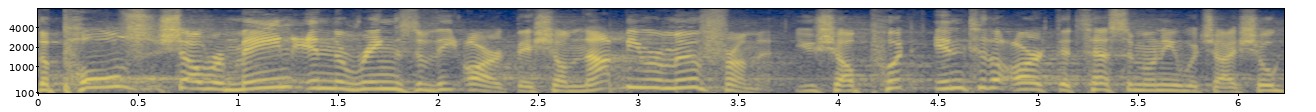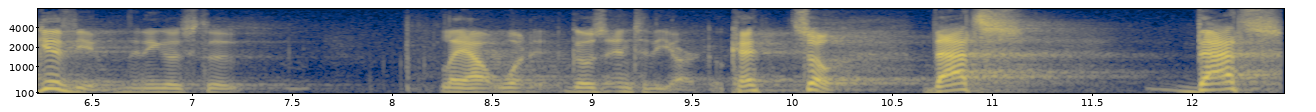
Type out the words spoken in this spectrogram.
the poles shall remain in the rings of the ark. They shall not be removed from it. You shall put into the ark the testimony which I shall give you. Then he goes to lay out what goes into the ark, okay? So that's, that's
